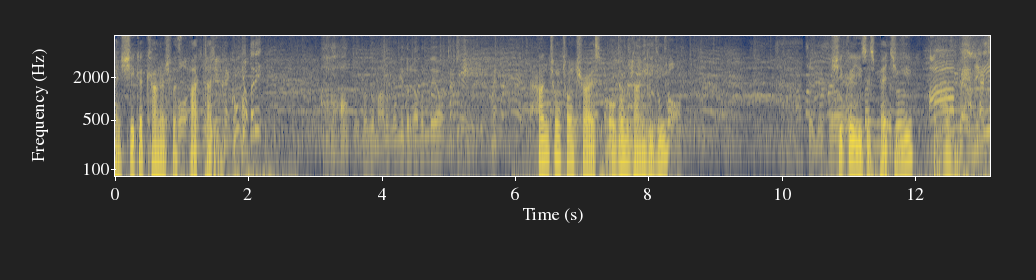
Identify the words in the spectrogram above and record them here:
and Shika counters with 어. 아. Han Chong tries 오금 당기기. Shika uses 배지기. 아, 배지기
